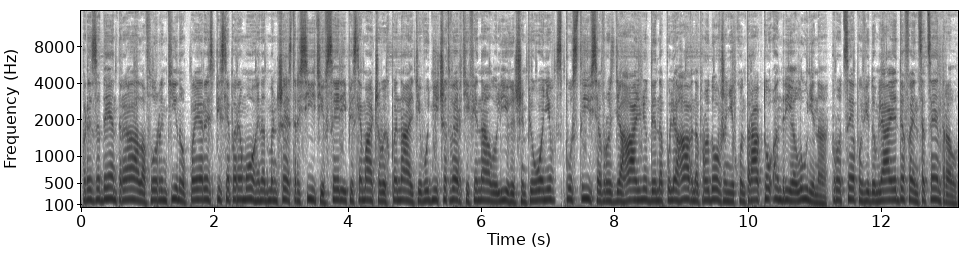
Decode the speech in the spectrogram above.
Президент Реала Флорентіно Перес після перемоги над Манчестер Сіті в серії післяматчевих пенальтів в одній четвертій фіналу Ліги Чемпіонів спустився в роздягальню, де наполягав на продовженні контракту Андрія Луніна. Про це повідомляє Дефенса Централ.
